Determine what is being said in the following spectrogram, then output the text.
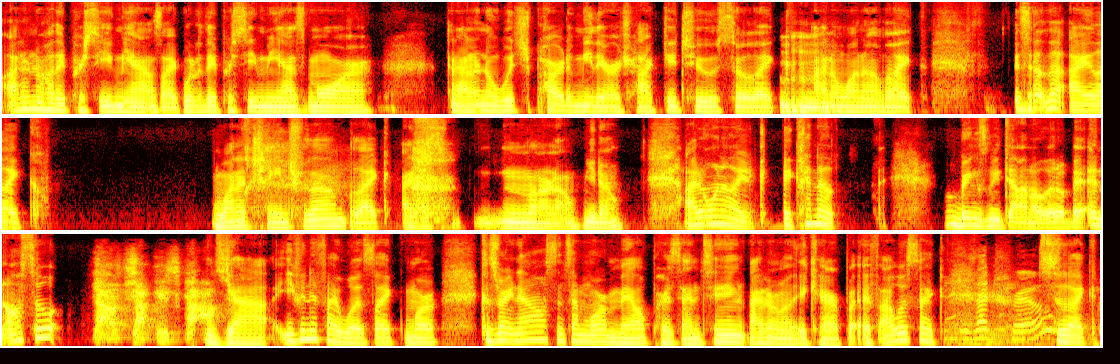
I don't know how they perceive me as. Like, what do they perceive me as more? And I don't know which part of me they're attracted to. So, like, I Mhm. don't want to, like, it's not that I, like, want to change for them, but, like, I just, mm, I don't know, you know? I don't want to, like, it kind of brings me down a little bit. And also, Now suck his cock. yeah, even if I was, like, more, because right now, since I'm more male presenting, I don't really care. But if I was, like, Is that true? so like,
